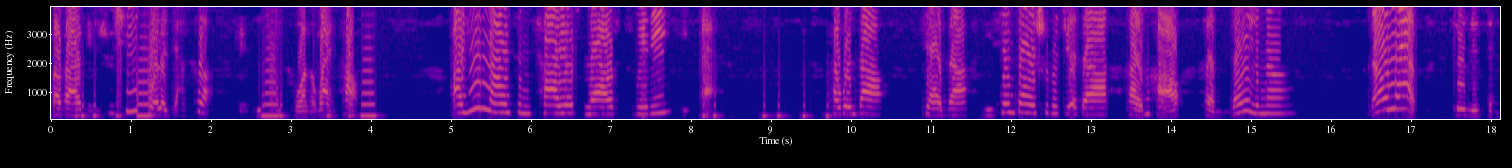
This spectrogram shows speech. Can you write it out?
爸爸给舒西脱了夹克，给自己脱了外套。Are you nice and tired now, sweetie? He asked. 他问道：“亲爱的，你现在是不是觉得很好、很累了呢？”No nap, Susie said.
